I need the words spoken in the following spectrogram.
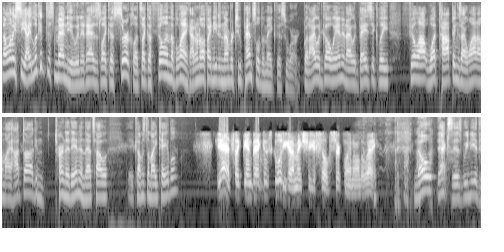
Now let me see. I look at this menu and it has like a circle. It's like a fill in the blank. I don't know if I need a number two pencil to make this work, but I would go in and I would basically fill out what toppings I want on my hot dog and turn it in, and that's how it comes to my table. Yeah, it's like being back in school. You got to make sure you fill the circle in all the way. no X's. We need.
